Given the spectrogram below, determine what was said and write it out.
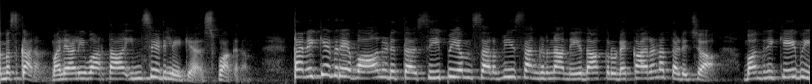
നമസ്കാരം. മലയാളി വാർത്ത ഇൻസൈഡിലേക്ക് സ്വാഗതം. തനിക്കെതിരെ വാളെടുത്ത സി പി എം സർവീസ് സംഘടനാ നേതാക്കളുടെ കരണത്തടിച്ച മന്ത്രി കെ വി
